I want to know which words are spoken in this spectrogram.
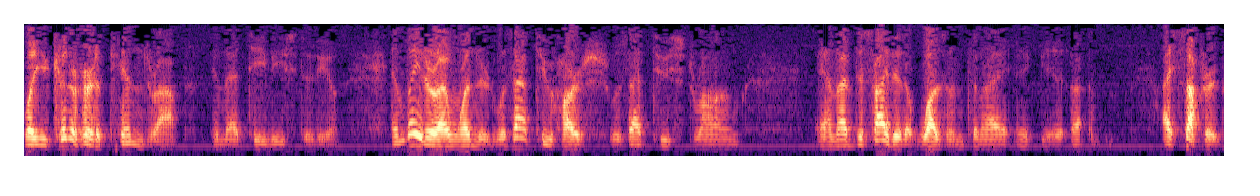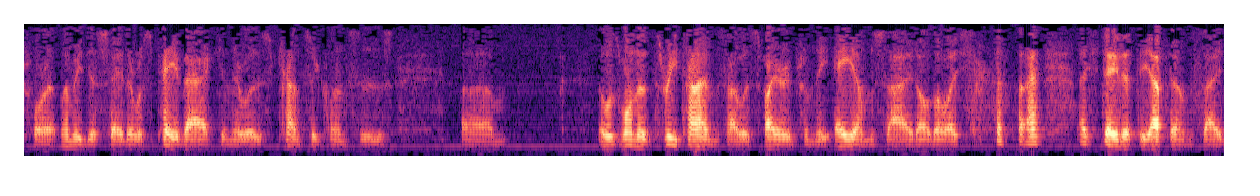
Well, you could have heard a pin drop in that TV studio. And later I wondered, was that too harsh? Was that too strong? And I've decided it wasn't, and I, uh, I suffered for it. Let me just say, there was payback and there was consequences. Um, it was one of the three times I was fired from the AM side, although I, I stayed at the FM side,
